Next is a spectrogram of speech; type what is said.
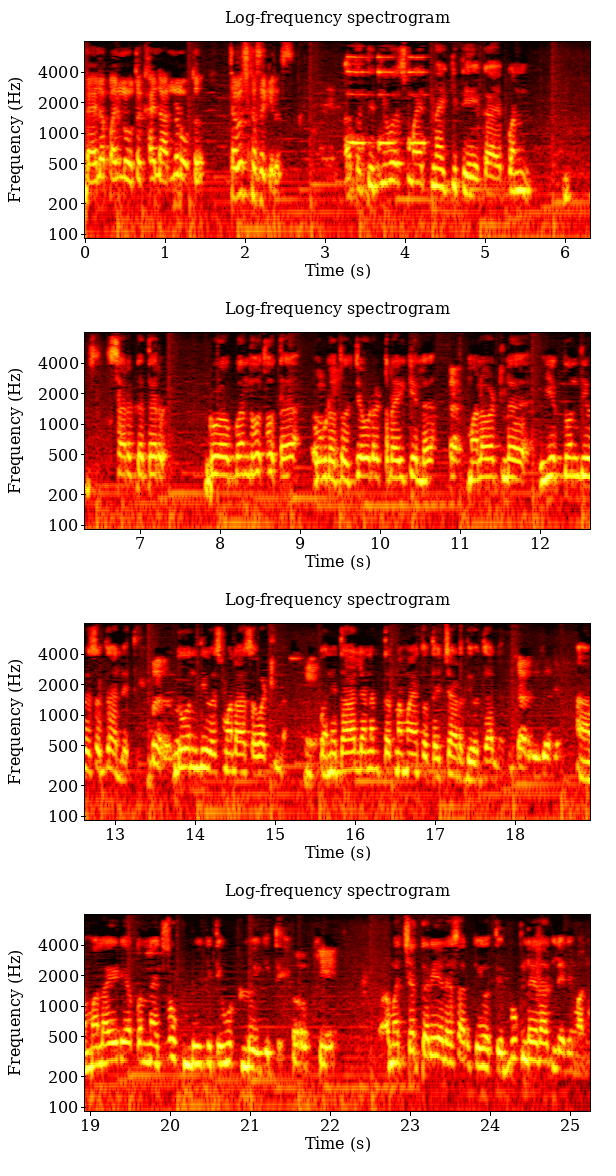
प्यायला पाणी नव्हतं खायला अन्न नव्हतं. त्यावेळेस कसं केलंस? आता ते दिवस माहीत नाही किती आहे काय पण सारखं तर डोळं बंद होत होता उघडत होत. जेवढं ट्राय केलं. मला वाटलं एक दोन दिवसच झाले ते. बरं दोन दिवस मला असं वाटलं. पण इथं आल्यानंतर ना माहीत होतं चार दिवस झाले. चार दिवस झाले. हा मला आयडिया पण नाही झोपलोय किती उठलोय किती. ओके. मग चक्कर यायल्यासारखे होते. भूक लय लागलेली मला.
